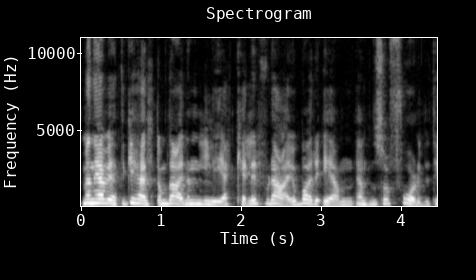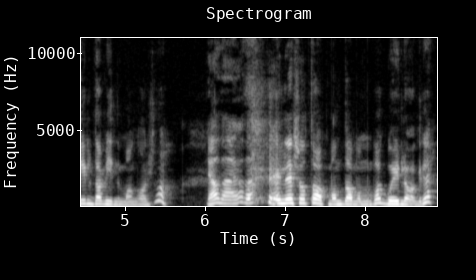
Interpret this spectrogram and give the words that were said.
Men jeg vet ikke helt om det er en lek heller, for det er jo bare én Enten så får du det til, da vinner man kanskje, da. Ja, det er jo det. Ja. Eller så taper man, da må man bare gå i lageret.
